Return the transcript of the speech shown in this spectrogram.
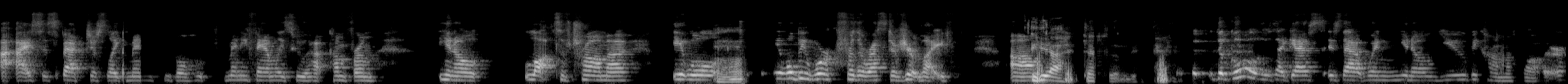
I, I suspect just like many people who many families who have come from you know lots of trauma it will Mhm. it will be work for the rest of your life. Um, yeah definitely the goal is i guess is that when you know you become a father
